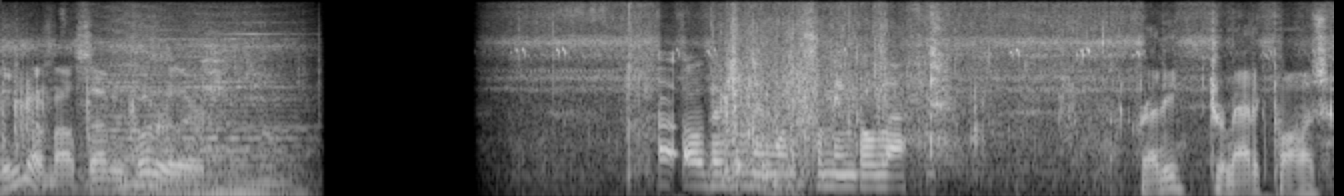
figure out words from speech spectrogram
you got about seven footer there. Uh oh, there's only one flamingo left. Ready? Dramatic pause. Hey,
